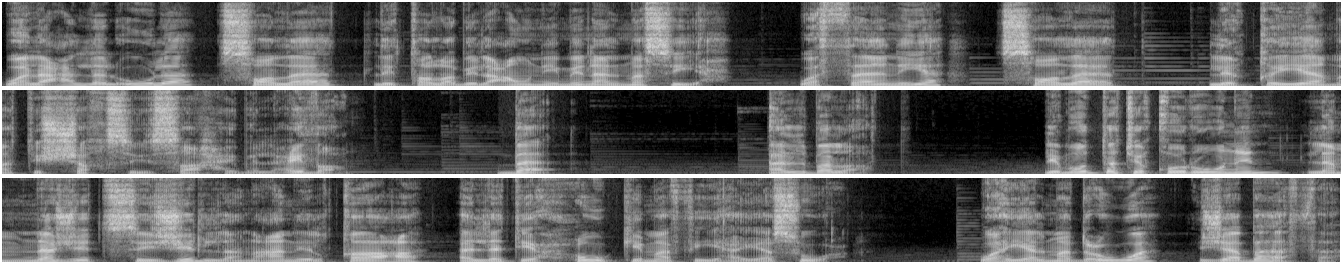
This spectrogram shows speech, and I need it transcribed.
ولعل الأولى صلاة لطلب العون من المسيح والثانية صلاة لقيامة الشخص صاحب العظام. باء البلاط. لمدة قرون لم نجد سجلا عن القاعة التي حوكم فيها يسوع وهي المدعوة جباثة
